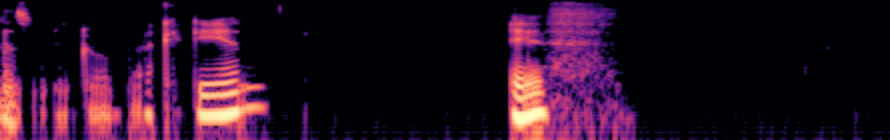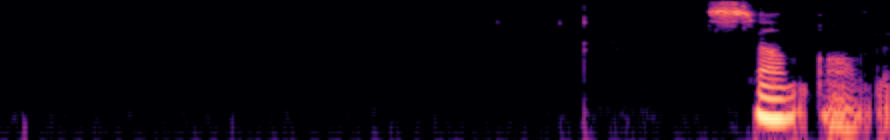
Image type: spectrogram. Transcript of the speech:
let me go back again. If sum of the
